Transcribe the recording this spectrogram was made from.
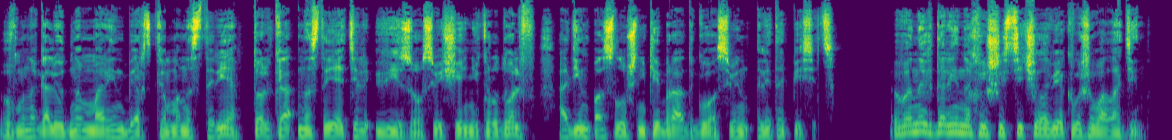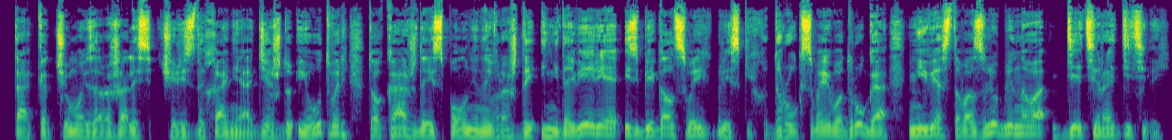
В многолюдном Маринбергском монастыре только настоятель Визо, священник Рудольф, один послушник и брат Госвин, летописец. В иных долинах из шести человек выживал один. Так как чумой заражались через дыхание, одежду и утварь, то каждый, исполненный вражды и недоверия, избегал своих близких, друг своего друга, невеста возлюбленного, дети родителей.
